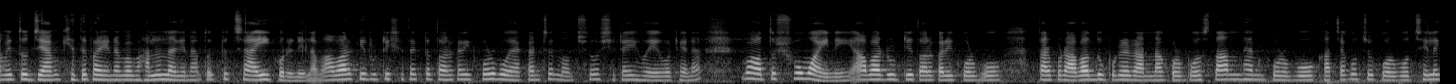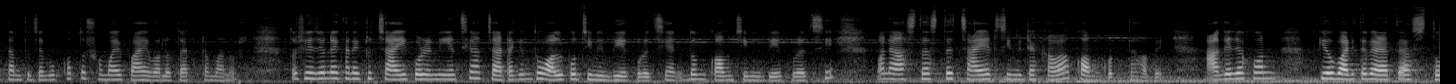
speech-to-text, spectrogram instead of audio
আমি তো জ্যাম খেতে পারি না বা ভালো লাগে না, তো একটু চাই করে নিলাম। আবার কি রুটির সাথে একটা তরকারি করব একার জন্য? তো সেটাই হয়ে ওঠে না। বা অত সময় নেই। আবার রুটি তরকারি করব, তারপর আবার দুপুরে রান্না করব, স্নান ধ্যান করব, কাচাকুচো করব, ছেলেকে আনতে যাব, কত সময় পায় বলো তো একটা মানুষ? তো সেই জন্য এখানে একটু চাই করে নিয়েছি আর চাটা কিন্তু অল্প চিনি দিয়ে করেছি, একদম কম চিনি দিয়ে করেছি। মানে আস্তে আস্তে চায়ের চিনিটা খাওয়া কম করতে হবে। আগে যখন কেউ বাড়িতে বেড়াতে আসতো,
